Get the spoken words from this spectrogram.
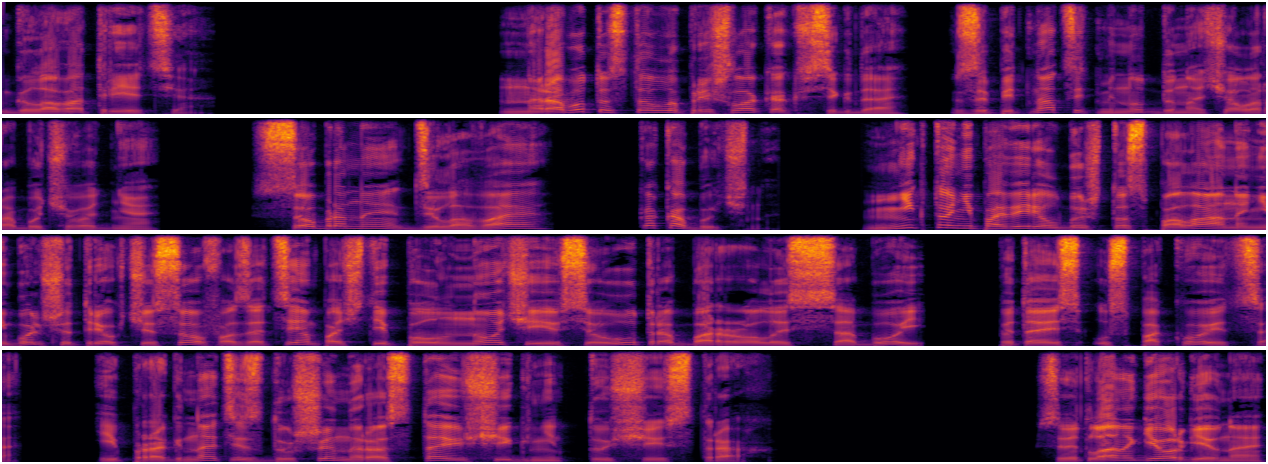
Глава третья. На работу Стелла пришла, как всегда, за 15 минут до начала рабочего дня. Собранная, деловая, как обычно. Никто не поверил бы, что спала она не больше трех часов, а затем почти полночи и все утро боролась с собой, пытаясь успокоиться и прогнать из души нарастающий гнетущий страх. «Светлана Георгиевна,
